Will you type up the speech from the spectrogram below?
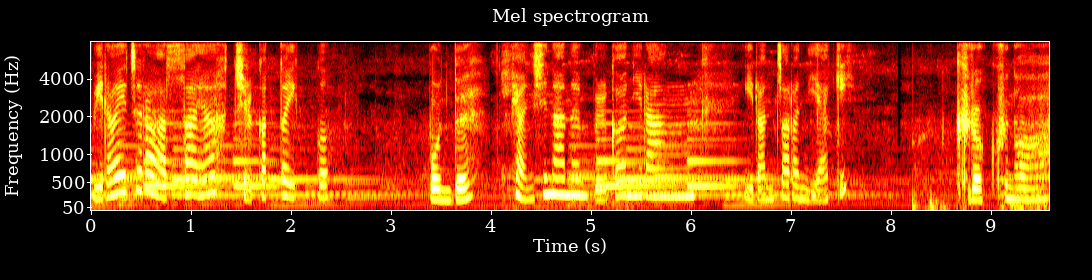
위로해주러 왔어요. 줄 것도 있고. 뭔데? 변신하는 물건이랑 이런저런 이야기? 그렇구나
